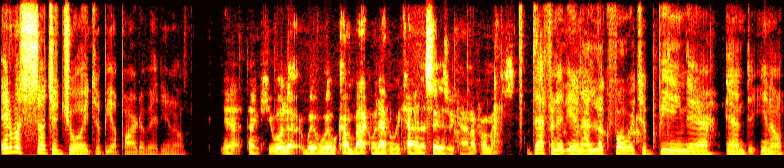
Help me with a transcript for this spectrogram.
It was such a joy to be a part of it. You know, Yeah, thank you. Well, look, we, we'll come back whenever we can, as soon as we can. I promise. definitely, and I look forward to being there and you know,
